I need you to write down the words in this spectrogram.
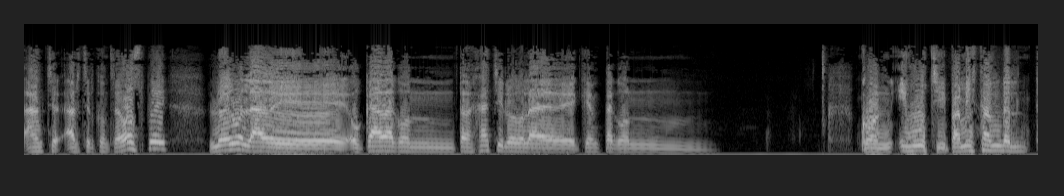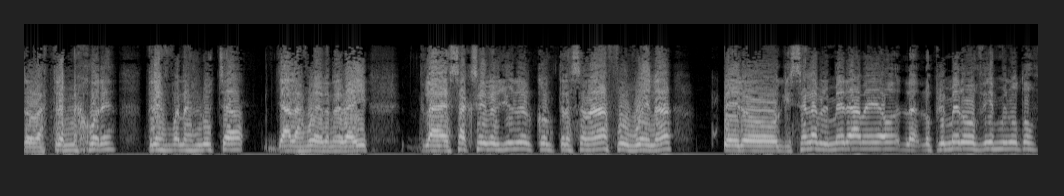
Archer, Archer contra Osprey, luego la de Okada con Tanahashi, luego la de Kenta con con Ibuchi. Para mí están dentro de las tres mejores, tres buenas luchas, ya las voy a tener ahí. La de Zack Saber Jr. contra Sanada fue buena, pero quizás la primera los primeros 10 minutos,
